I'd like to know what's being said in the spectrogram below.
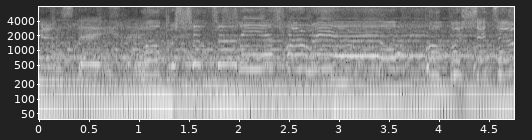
want to stay. We'll push it to the edge for real. We'll push it to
